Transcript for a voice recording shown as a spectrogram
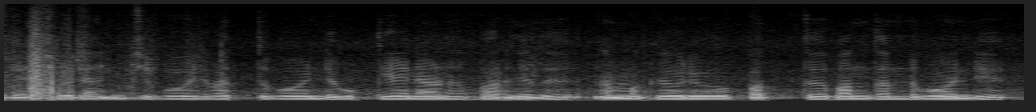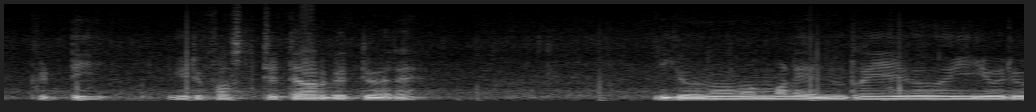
ഏകദേശം ഒരു അഞ്ച് പോയിന്റ് പത്ത് പോയിന്റ് ബുക്ക് ചെയ്യാനാണ് പറഞ്ഞത്. നമുക്ക് ഒരു പത്ത് പന്ത്രണ്ട് പോയിന്റ് കിട്ടി ഈ ഒരു ഫസ്റ്റ് ടാർഗറ്റ് വരെ. എനിക്ക് തോന്നുന്നു നമ്മൾ എൻട്രി ചെയ്തത് ഈ ഒരു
